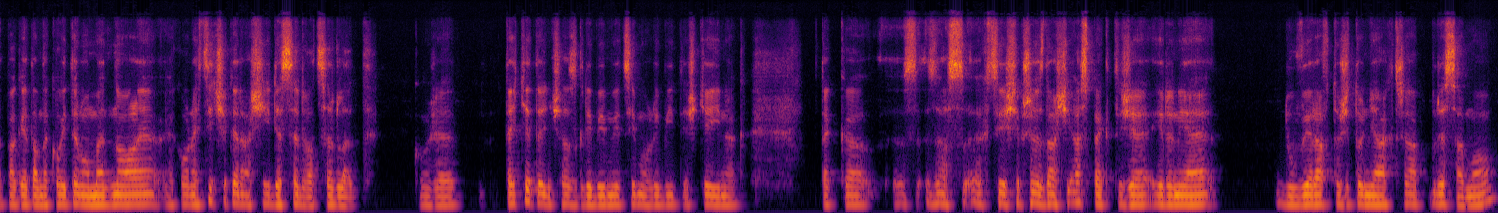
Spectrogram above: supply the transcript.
eh, pak je tam takový ten moment, no ale jako nechci čekat dalších 10-20 let. Jako, že teď je ten čas, kdyby věci mohly být ještě jinak. Tak eh, zase chci ještě přinést další aspekt, že jeden je důvěra v to, že to nějak třeba bude samo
